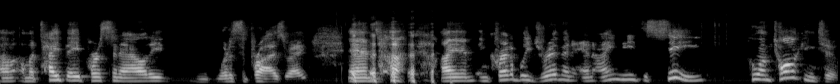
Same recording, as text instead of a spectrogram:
I'm a Type A personality. What a surprise, right? And uh, I am incredibly driven, and I need to see who I'm talking to.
